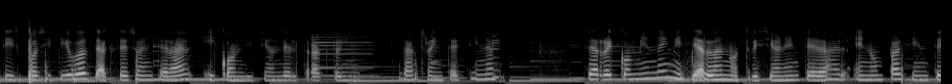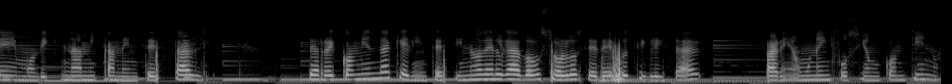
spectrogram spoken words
dispositivos de acceso enteral y condición del tracto gastrointestinal. Se recomienda iniciar la nutrición enteral en un paciente hemodinámicamente estable. Se recomienda que el intestino delgado solo se debe utilizar para una infusión continua.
